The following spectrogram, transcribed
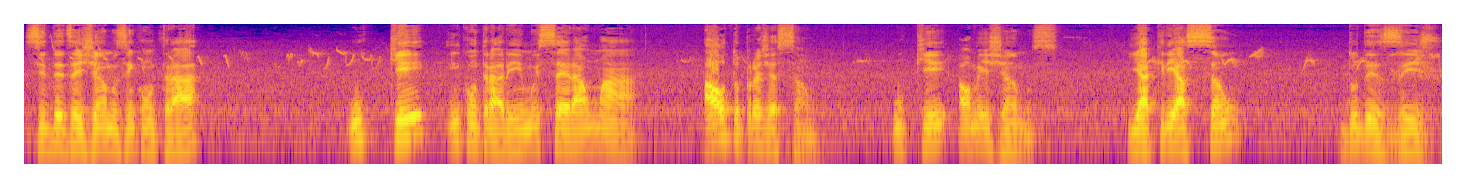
se desejamos encontrar, o que encontraremos será uma autoprojeção, o que almejamos e a criação do desejo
